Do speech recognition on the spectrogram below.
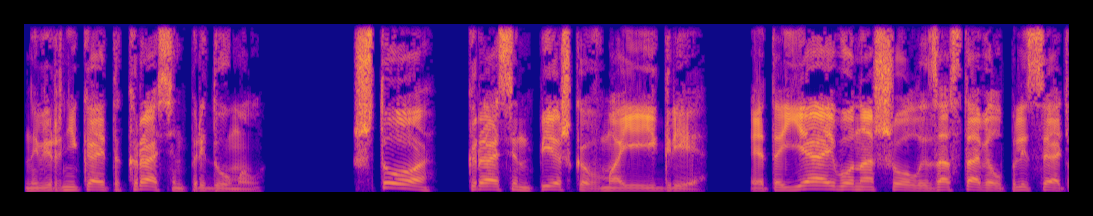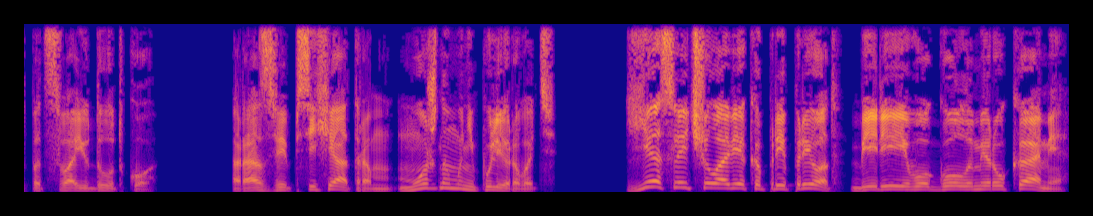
Наверняка это Красин придумал. Что? Красин пешка в моей игре. Это я его нашел и заставил плясать под свою дудку. Разве психиатром можно манипулировать? Если человека припрет, бери его голыми руками.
